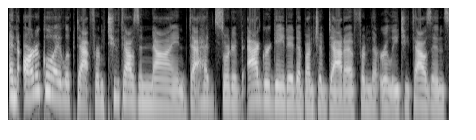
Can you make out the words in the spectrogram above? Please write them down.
an article I looked at from 2009 that had sort of aggregated a bunch of data from the early 2000s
